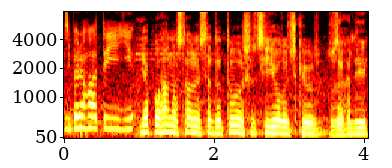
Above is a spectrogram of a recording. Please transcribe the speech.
зберігати її. Я погано ставлюся до того, що ці йолочки взагалі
